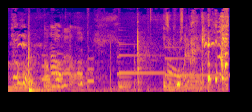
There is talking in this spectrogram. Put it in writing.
Oh. He's oh. oh, acoustic.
